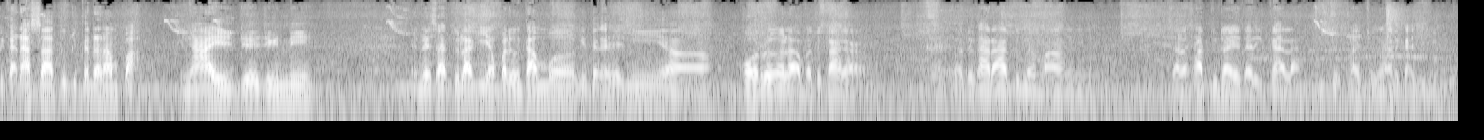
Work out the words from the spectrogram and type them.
Dekat dasar tu kita dah nampak Dengan air dia jernih And then satu lagi yang paling utama kita kat sini uh, Coral lah batu karang Batu karang tu memang Salah satu daya tarikan lah Untuk pelancongan dekat sini tu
